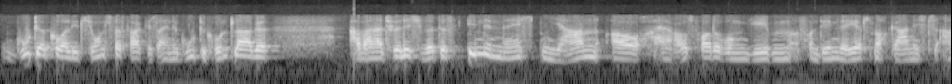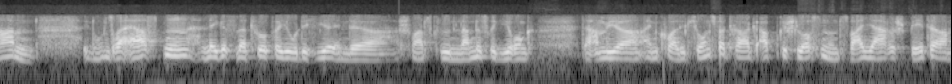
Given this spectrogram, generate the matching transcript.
Ein guter Koalitionsvertrag ist eine gute Grundlage. Aber natürlich wird es in den nächsten Jahren auch Herausforderungen geben, von denen wir jetzt noch gar nichts ahnen. In unserer ersten Legislaturperiode hier in der schwarz-grünen Landesregierung, da haben wir einen Koalitionsvertrag abgeschlossen und zwei Jahre später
